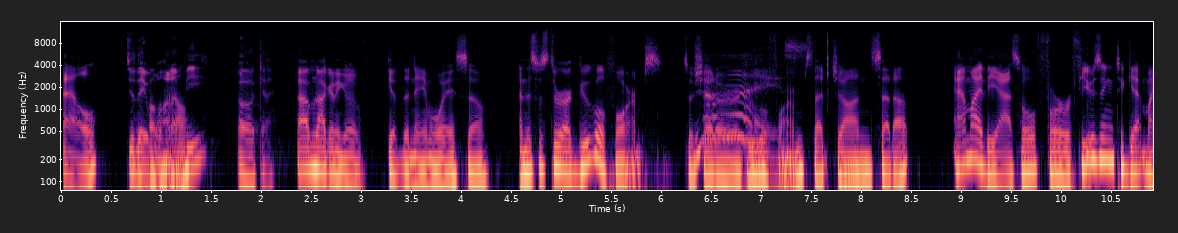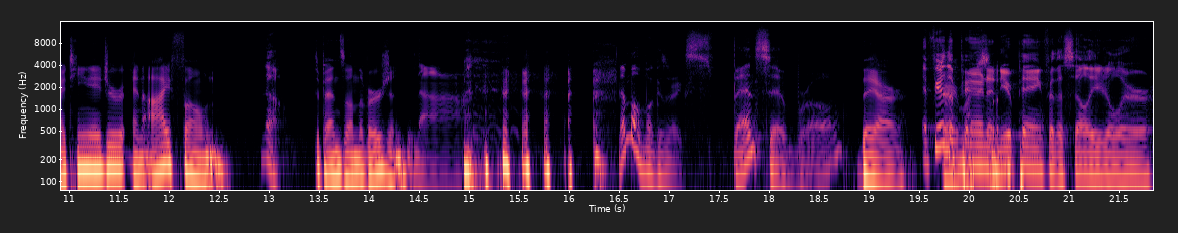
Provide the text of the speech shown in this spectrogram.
L. Do they Call them want to Al. be? Oh, okay. I'm not going to go give the name away. So, and this was through our Google Forms. So shout out to our Google Nice. Forms that John set up. Am I the asshole for refusing to get my teenager an iPhone? No. Depends on the version. Nah. Them motherfuckers are expensive, bro. They are. If you're the parent so. and you're paying for the cellular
